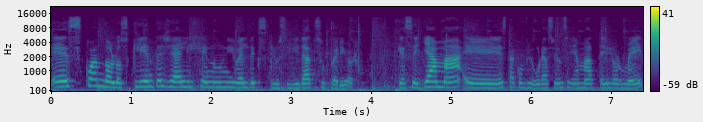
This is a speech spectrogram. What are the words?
es cuando los clientes ya eligen un nivel de exclusividad superior, que se llama, eh, esta configuración se llama Tailor Made,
